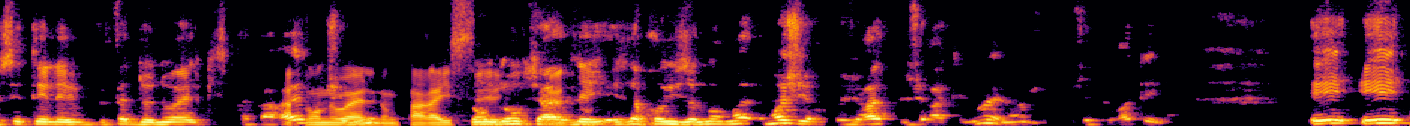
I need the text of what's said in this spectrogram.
C'était les fêtes de Noël qui se préparaient. Avant Noël, donc pareil. Donc, donc les, approvisionnements. Moi, moi j'ai raté, raté, Noël, hein, j'ai tout raté. Là. Et, et,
